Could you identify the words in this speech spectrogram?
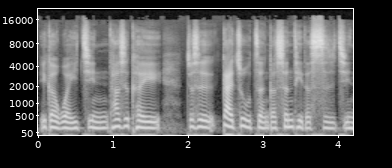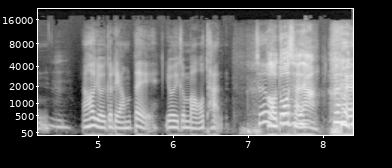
一个围巾，它是可以就是盖住整个身体的丝巾。嗯，然后有一个凉被，有一个毛毯，所以我、就是、好多层啊，对，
